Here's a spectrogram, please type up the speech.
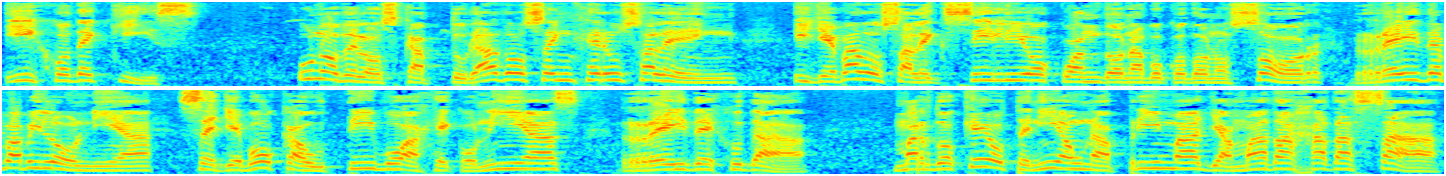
hijo de Quis uno de los capturados en Jerusalén y llevados al exilio cuando Nabucodonosor, rey de Babilonia, se llevó cautivo a Jeconías, rey de Judá. Mardoqueo tenía una prima llamada Hadassah.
